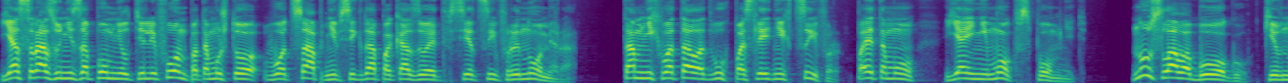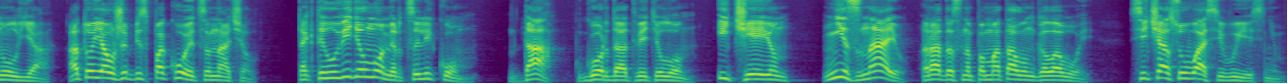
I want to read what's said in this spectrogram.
Я сразу не запомнил телефон, потому что WhatsApp не всегда показывает все цифры номера. Там не хватало двух последних цифр, поэтому я и не мог вспомнить. «Ну, слава богу!» – кивнул я. «А то я уже беспокоиться начал». «Так ты увидел номер целиком?» «Да», – гордо ответил он. «И чей он?» «Не знаю», – радостно помотал он головой. «Сейчас у Васи выясним».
